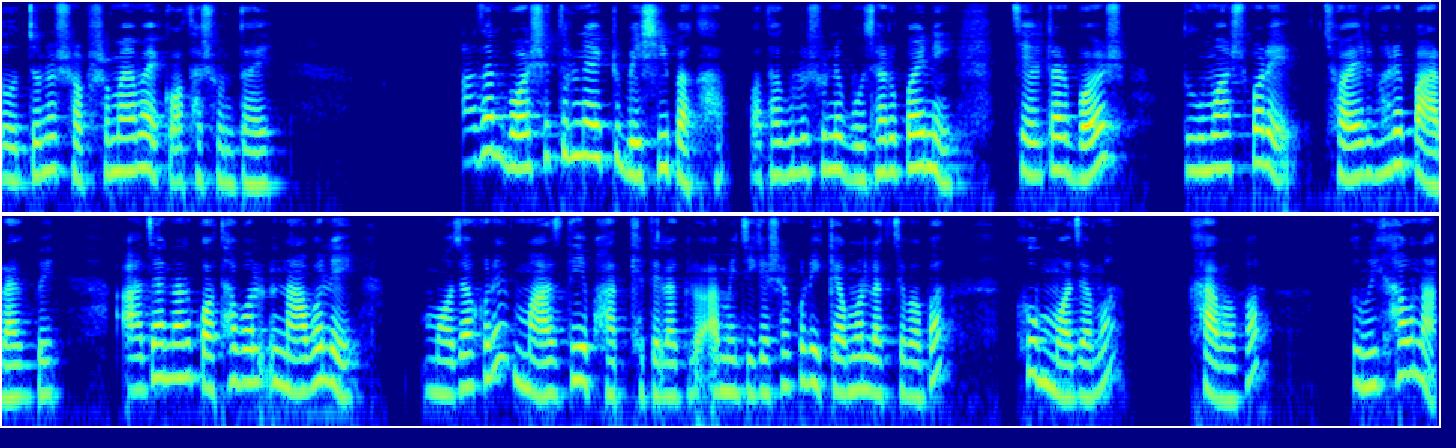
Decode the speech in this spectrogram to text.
তোর জন্য সবসময় আমায় কথা শুনতে হয়। আজান বয়সের তুলনায় একটু বেশিই পাখা। কথাগুলো শুনে বোঝার উপায় নেই। ছেলেটার বয়স দু মাস পরে ছয়ের ঘরে পা রাখবে। আজান আর কথা বল, না বলে মজা করে মাছ দিয়ে ভাত খেতে লাগল। আমি জিজ্ঞাসা করি, কেমন লাগছে বাবা? খুব মজা মা। খা বাবা। তুমি খাও না?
